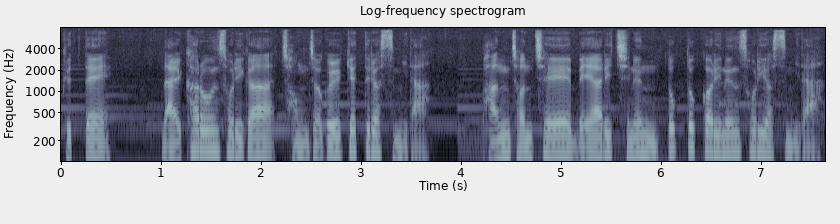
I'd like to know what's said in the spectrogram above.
그때 날카로운 소리가 정적을 깨뜨렸습니다. 방 전체에 메아리 치는 똑똑거리는 소리였습니다.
